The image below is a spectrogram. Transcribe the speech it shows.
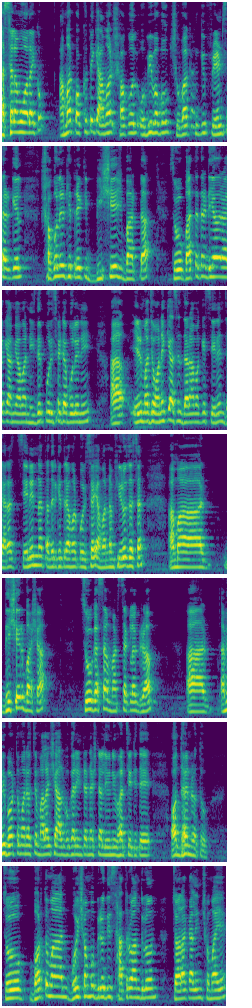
আসসালামু আলাইকুম। আমার পক্ষ থেকে আমার সকল অভিভাবক, শুভাকাঙ্ক্ষী ফ্রেন্ড সার্কেল সকলের ক্ষেত্রে একটি বিশেষ বার্তা। সো বার্তাটা দেওয়ার আগে আমি আমার নিজের পরিচয়টা বলে নিই। এর মাঝে অনেকে আছেন যারা আমাকে চেনেন, যারা চেনেন না তাদের ক্ষেত্রে আমার পরিচয়। আমার নাম ফিরোজ হাসান। আমার দেশের বাসা চৌগাছা মাটসাকলা গ্রাম। আর আমি বর্তমানে হচ্ছে মালয়েশিয়া আলবুখারি ইন্টারন্যাশনাল ইউনিভার্সিটিতে অধ্যয়নরত। সো বর্তমান বৈষম্য বিরোধী ছাত্র আন্দোলন চলাকালীন সময়ে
